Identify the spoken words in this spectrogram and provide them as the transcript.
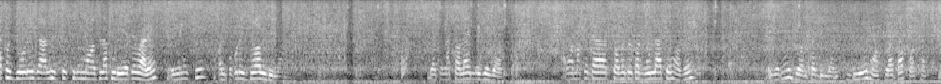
দেখো জোরে জাল হচ্ছে, এক্ষুনি মশলা পুড়ে যেতে পারে। এই জন্য একটু অল্প করে জল দিলাম। যাতে না তলায় লেগে যায়। আর আমাকে এটা টমেটোটা গোলাতে হবে। এই জন্যই জলটা দিলাম। দিয়ে মশলাটা কষাচ্ছি।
